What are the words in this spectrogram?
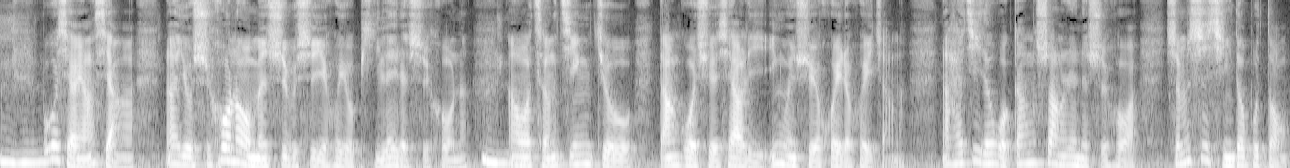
嗯，不过小杨想啊，那有时候呢，我们是不是也会有疲累的时候呢？嗯，那我曾经就当过学校里英文学会的会长了。那还记得我刚上任的时候啊，什么事情都不懂，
